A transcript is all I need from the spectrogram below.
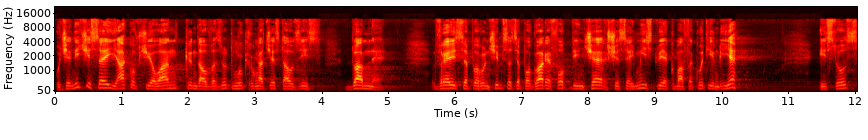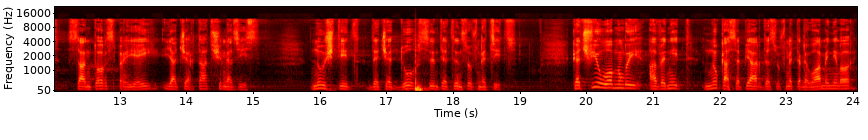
Ucenicii săi, Iacov și Ioan, când au văzut lucrul acesta, au zis, Doamne, vrei să poruncim să se pogoare foc din cer și să-i mistuie cum a făcut Ilie? Iisus s-a întors spre ei, i-a certat și le-a zis, nu știți de ce duh sunteți însuflețiți, căci Fiul omului a venit nu ca să piardă sufletele oamenilor,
